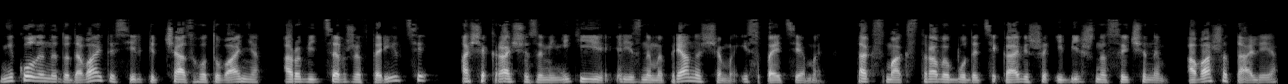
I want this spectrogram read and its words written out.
Ніколи не додавайте сіль під час готування, а робіть це вже в тарілці, а ще краще замініть її різними прянощами і спеціями. Так смак страви буде цікавіше і більш насиченим, а ваша талія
